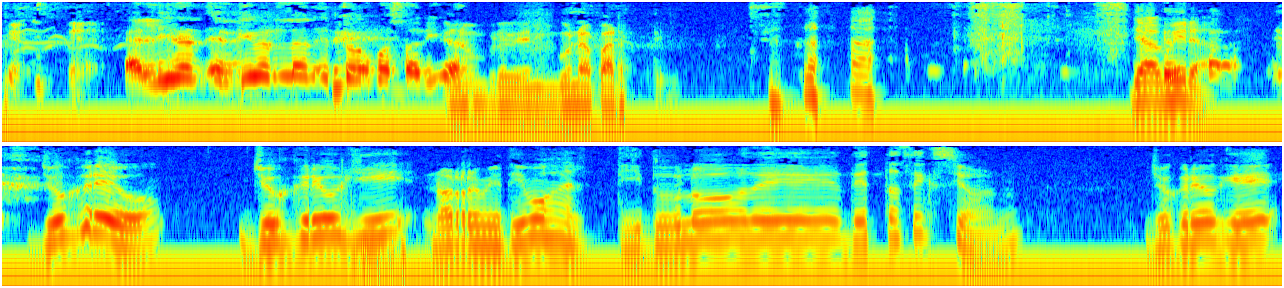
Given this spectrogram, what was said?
en Liber- Liberland esto no pasaría El hombre de ninguna parte. Ya, mira, yo creo, yo creo que nos remitimos al título de, de esta sección. Yo creo que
